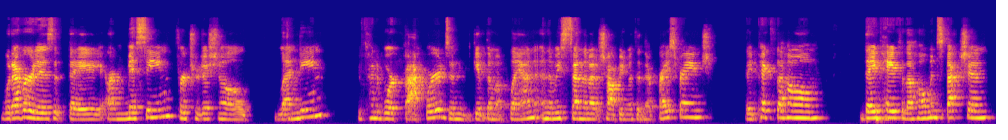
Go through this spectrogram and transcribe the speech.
whatever it is that they are missing for traditional lending. We kind of work backwards and give them a plan, and then we send them out shopping within their price range. They pick the home, they pay for the home inspection,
